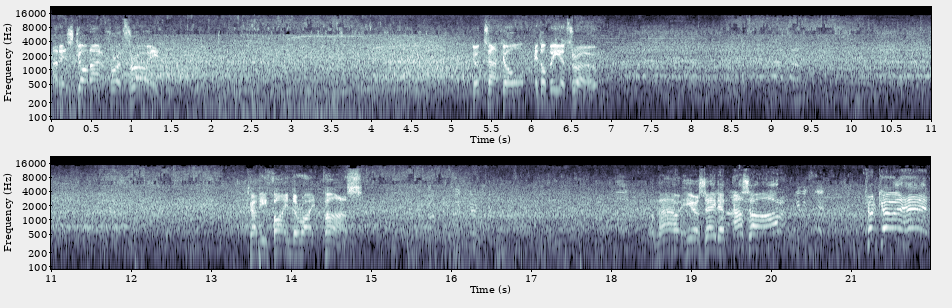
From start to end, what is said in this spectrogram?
and it's gone out for a throw-in. Good tackle, it'll be a throw. Can he find the right pass? And now here's Eden Hazard. Could go ahead.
